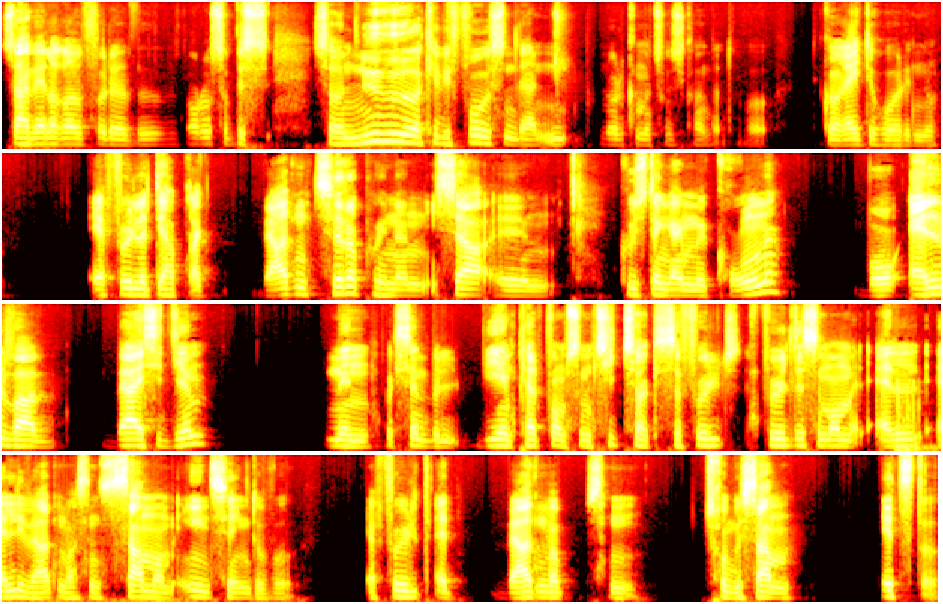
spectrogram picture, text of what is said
så har vi allerede fået det at vide. Forstår du? Så, bes- så nyheder kan vi få sådan der 0,2 sekunder. Det går rigtig hurtigt nu. Jeg føler, at det har bragt verden tættere på hinanden. Især, øh, kunne dengang med corona, hvor alle var hver i sit hjem. Men for eksempel via en platform som TikTok, så følte, følte det som om, at alle, alle i verden var sådan sammen om én ting, du ved. Jeg følte, at verden var sådan trukket sammen et sted.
